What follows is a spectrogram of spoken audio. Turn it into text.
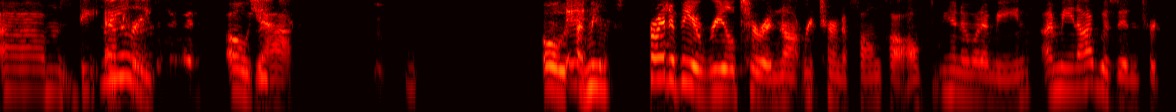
um, the really? effort, would, oh just, yeah. Oh, it, I mean, try to be a realtor and not return a phone call. You know what I mean? I mean, I was in for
